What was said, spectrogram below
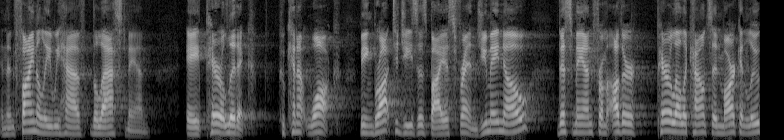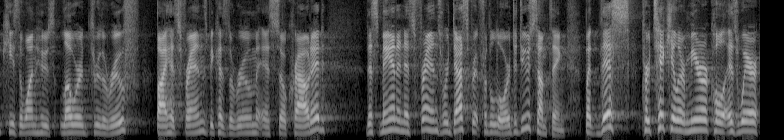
And then finally, we have the last man, a paralytic who cannot walk, being brought to Jesus by his friends. You may know this man from other parallel accounts in Mark and Luke. He's the one who's lowered through the roof by his friends because the room is so crowded. This man and his friends were desperate for the Lord to do something. But this particular miracle is where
